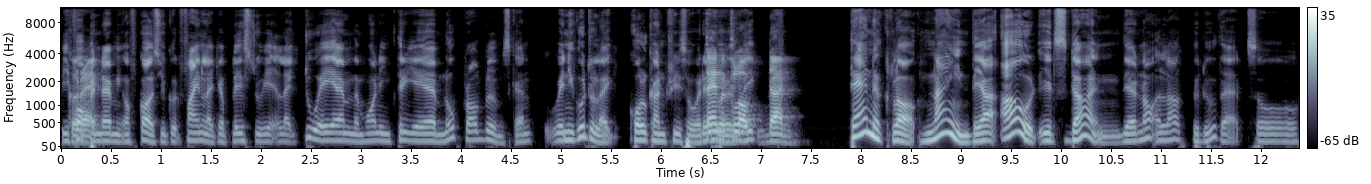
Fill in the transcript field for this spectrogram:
before Correct. pandemic, of course, you could find like a place to eat like 2 a.m. in the morning, 3 a.m. No problems, can. When you go to like cold countries or whatever, 10 o'clock they- done 10 o'clock, 9, they are out. It's done. They're not allowed to do that. So,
